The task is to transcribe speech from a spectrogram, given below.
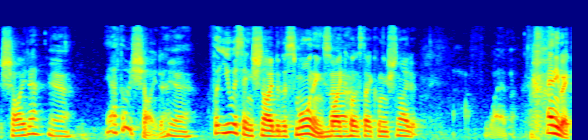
Schneider? Yeah, Yeah, I thought it was Schneider. yeah. I thought you were saying Schneider this morning, so I No. called- started calling him Schneider. Whatever. anyway,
